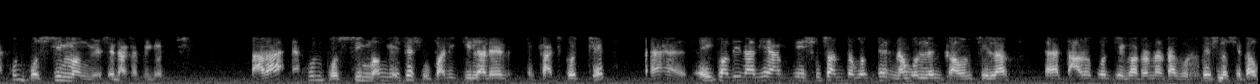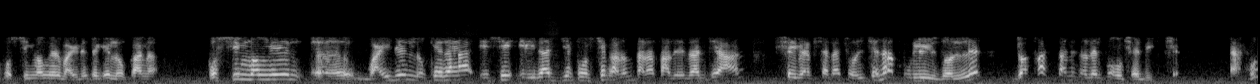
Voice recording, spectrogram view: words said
এখন পশ্চিমবঙ্গে এসে ডাকাতি করছে। তারা এখন পশ্চিমবঙ্গে এসে সুপারি কিলারের কাজ করছে। হ্যাঁ এই কদিন আগে আপনি সুশান্ত ঘোষের না বললেন কাউন্সিলর। হ্যাঁ, তার উপর যে ঘটনাটা ঘটেছিল সেটাও পশ্চিমবঙ্গের বাইরে থেকে লোক আনা। পশ্চিমবঙ্গের বাইরের লোকেরা এসে এই রাজ্যে করছে কারণ তারা তাদের রাজ্যে আর সেই ব্যবসাটা চলছে না, পুলিশ ধরলে যথাস্থানে তাদের পৌঁছে দিচ্ছে। এখন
